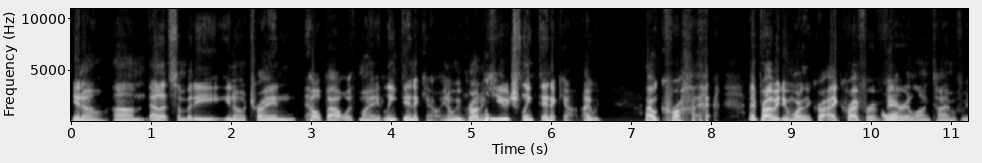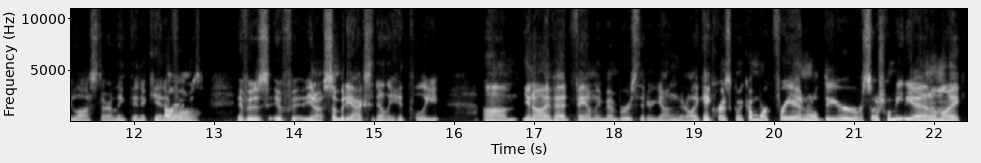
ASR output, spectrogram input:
you know, um, I let somebody, you know, try and help out with my LinkedIn account. You know, we've grown a Mhm. huge LinkedIn account. I would. I would cry. I'd probably do more than cry. I'd cry for a Oh, yeah. very long time if we lost our LinkedIn account. Oh, if yeah. it was, if it was, if you know, somebody accidentally hit delete. Um, you know, I've had family members that are young that are like, "Hey, Chris, can we come work for you and we'll do your social media?" And I'm like,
